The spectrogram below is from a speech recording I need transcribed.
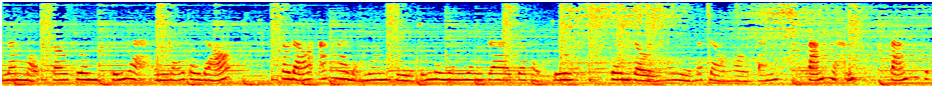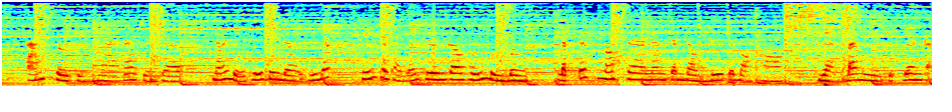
năm một cao trung, chính là em gái tôi đó. Sau đó, áp hai bệnh nhân thì chứng minh nhân dân ra cho thầy Trương. Trên rồi, hai người bắt đầu ngồi tán, tán nhảm, tán tán từ chuyện nhà ra chuyện chợ, nói đủ thứ trên đời dưới đất, khiến cho thầy giáo trương cao hứng bừng bừng, lập tức móc ra 500 đồng đưa cho bọn họ, dặn ba người trực đêm cẩn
